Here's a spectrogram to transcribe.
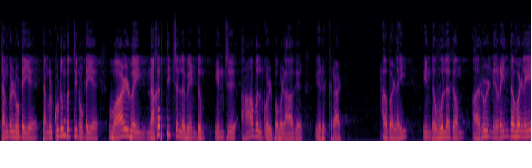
தங்களுடைய தங்கள் குடும்பத்தினுடைய வாழ்வை நகர்த்தி செல்ல வேண்டும் என்று ஆவல் கொள்பவளாக இருக்கிறாள். அவளை இந்த உலகம் அருள் நிறைந்தவளே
